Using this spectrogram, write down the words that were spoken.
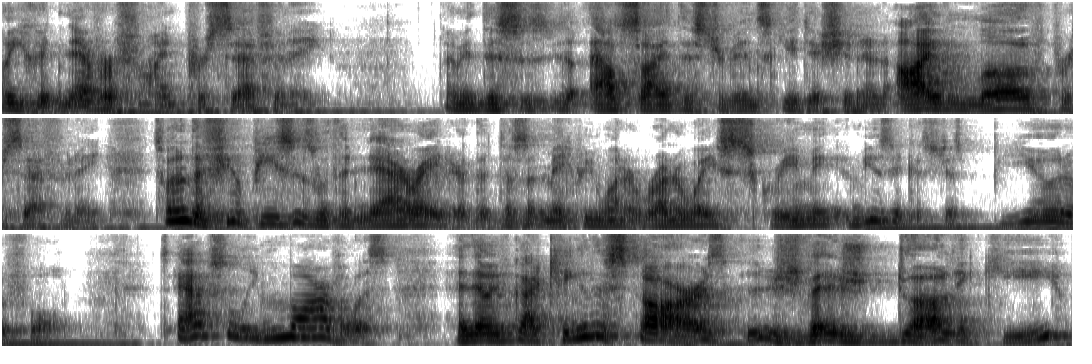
Oh, you could never find Persephone. I mean, this is outside the Stravinsky edition, and I love Persephone. It's one of the few pieces with a narrator that doesn't make me want to run away screaming. The music is just beautiful. It's absolutely marvelous. And then we've got King of the Stars, Zvezdoliki,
